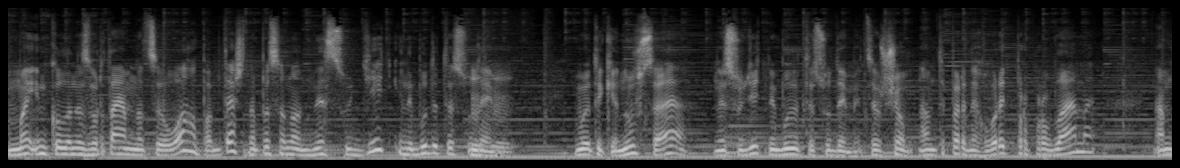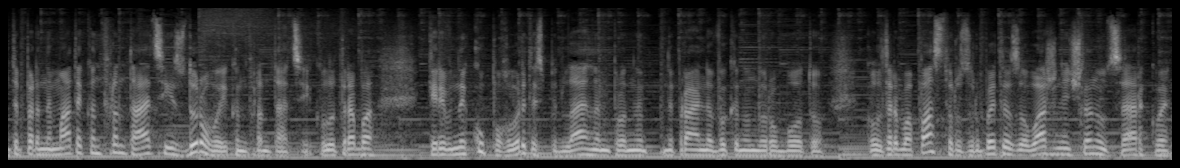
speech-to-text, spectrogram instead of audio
Ми інколи не звертаємо на це увагу. Пам'ятаєш, написано: не судіть і не будете судимі. Ми такі, ну все, не судіть, не будете судимі. Це що? Нам тепер не говорить про проблеми, нам тепер не мати конфронтації, здорової конфронтації, коли треба керівнику поговорити з підлеглим про неправильно виконану роботу, коли треба пастору зробити зауваження члену церкви.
